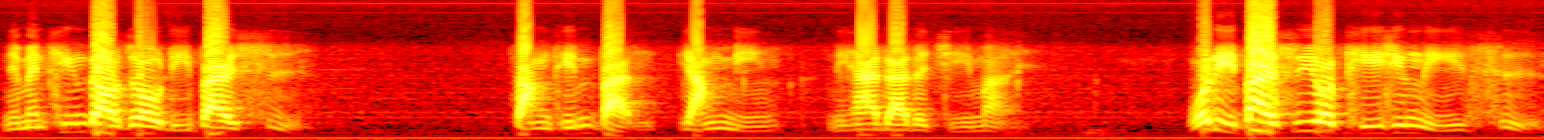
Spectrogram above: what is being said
你们听到之后，礼拜四涨停板阳明，你还来得及卖。我礼拜四又提醒你一次，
